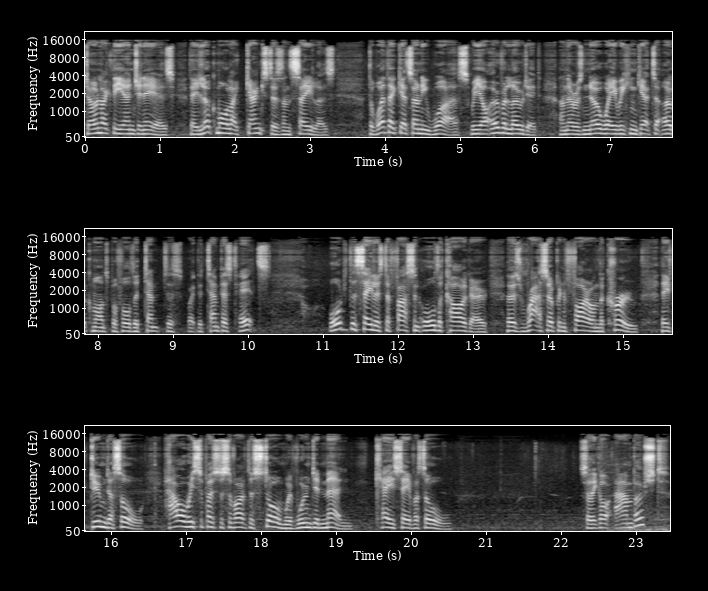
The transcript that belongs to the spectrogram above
Don't like the engineers. They look more like gangsters than sailors. The weather gets only worse. We are overloaded, and there is no way we can get to Oakmont before the tempest. Wait, the tempest hits. Ordered the sailors to fasten all the cargo. Those rats opened fire on the crew. They've doomed us all. How are we supposed to survive the storm with wounded men? K save us all. So they got ambushed?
